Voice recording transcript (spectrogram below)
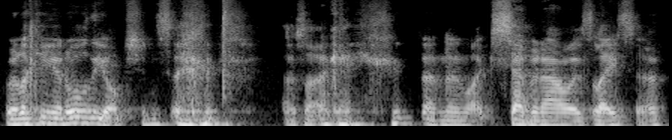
We're looking at all the options. I was like, okay. And then like seven hours later,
